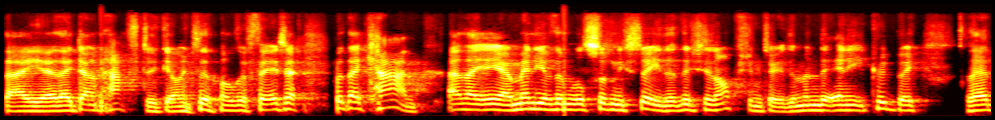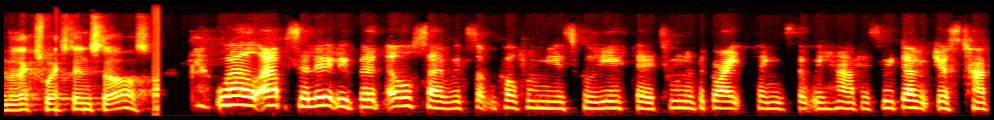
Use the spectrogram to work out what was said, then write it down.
They uh, they don't have to go into the world of theatre, but they can, and they you know many of them will suddenly see that this is an option to them, and and it could be they're the next West End stars. Well, absolutely, but also with Sutton Coldfield Musical Youth Theatre, one of the great things that we have is we don't just have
